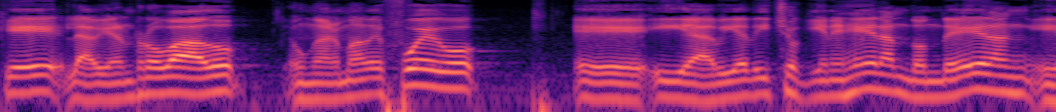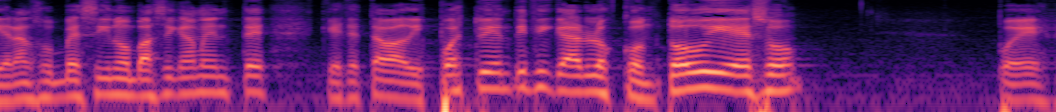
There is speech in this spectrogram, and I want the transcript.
que le habían robado un arma de fuego eh, y había dicho quiénes eran, dónde eran, y eran sus vecinos básicamente, que este estaba dispuesto a identificarlos con todo y eso, pues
